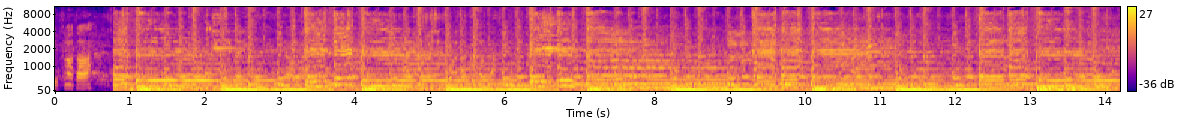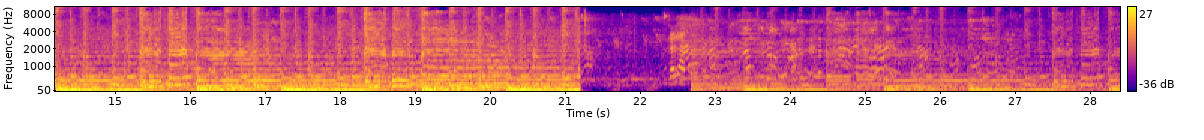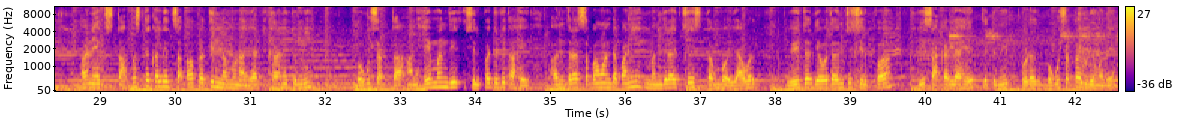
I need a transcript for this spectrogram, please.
इथून आता अनेक स्थापत्यकलेचा अप्रतिम नमुना या ठिकाणी तुम्ही बघू शकता. आणि हे मंदिर शिल्पजडित आहे. अंतरात सभामंडप आणि मंदिराचे स्तंभ यावर विविध देवतांचे शिल्प ही साकारले आहेत. ते तुम्ही पुढे बघू शकता व्हिडिओमध्ये.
